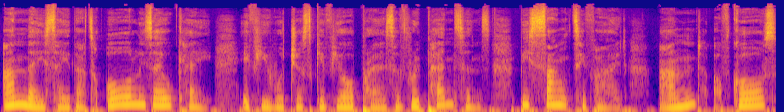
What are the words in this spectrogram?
And they say that all is okay if you would just give your prayers of repentance, be sanctified, and, of course,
